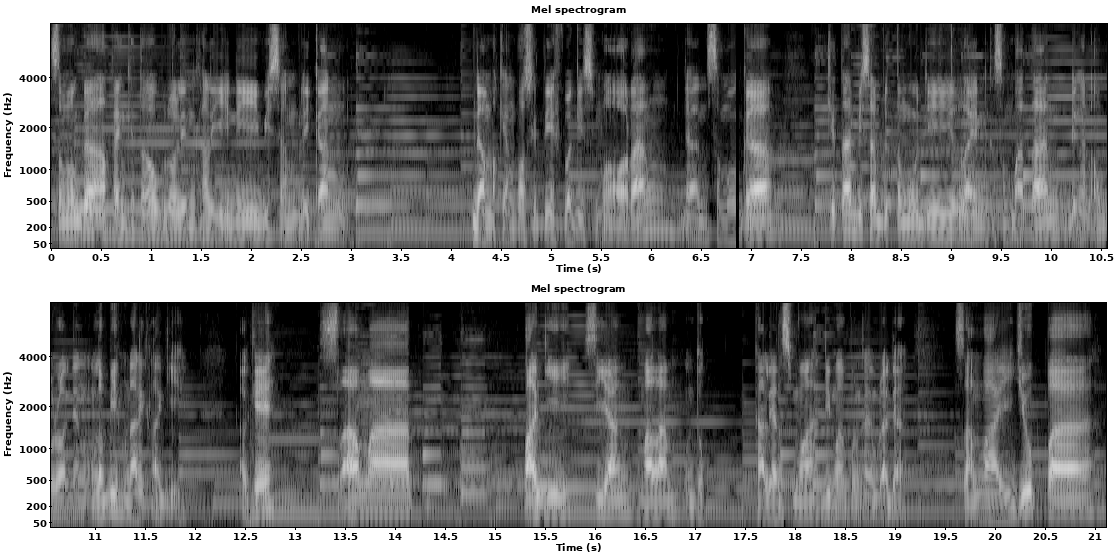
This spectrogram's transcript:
Semoga apa yang kita obrolin kali ini bisa memberikan dampak yang positif bagi semua orang dan semoga kita bisa bertemu di lain kesempatan dengan obrolan yang lebih menarik lagi. Oke, selamat pagi, siang, malam untuk kalian semua di mana pun kalian berada. Sampai jumpa.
